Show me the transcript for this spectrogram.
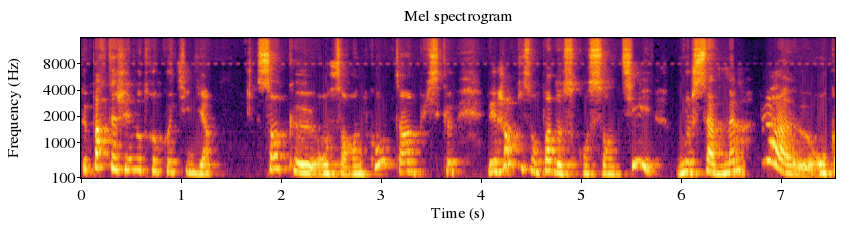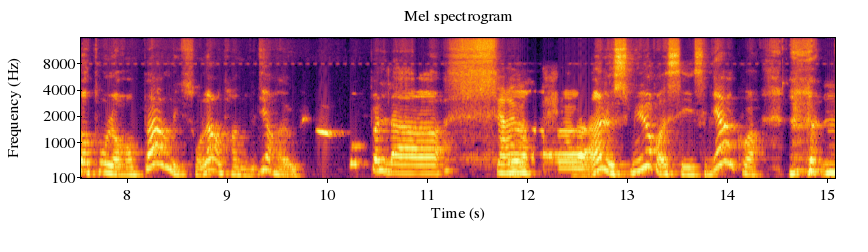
de partager notre quotidien sans qu'on s'en rende compte, hein, puisque les gens qui ne sont pas dans ce consenti ne le savent même pas. quand on leur en parle, ils sont là en train de vous dire hop là, euh, hein, le smur, c'est bien quoi. Mm.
